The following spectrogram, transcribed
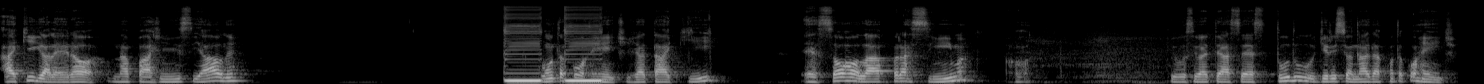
Aqui, galera, ó, na página inicial, né? Conta corrente já tá aqui. É só rolar para cima, ó, que você vai ter acesso tudo direcionado à conta corrente.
